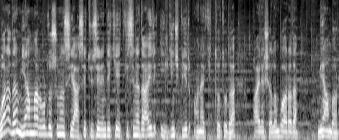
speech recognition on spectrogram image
Bu arada Myanmar ordusunun siyaset üzerindeki etkisine dair ilginç bir anekdotu da paylaşalım bu arada. Myanmar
